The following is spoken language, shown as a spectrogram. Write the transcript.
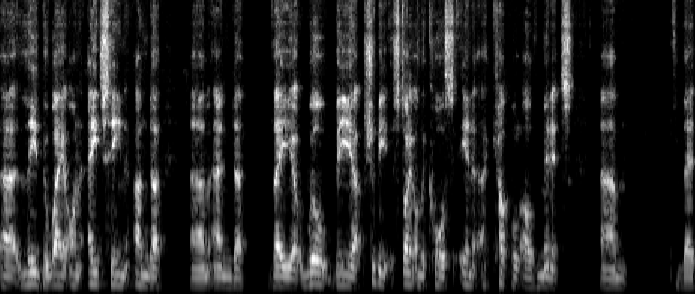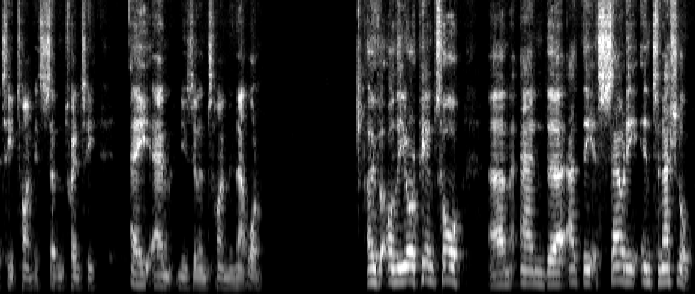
uh, lead the way on 18 under, um, and uh, they will be uh, should be starting on the course in a couple of minutes. Um, their tee time is 7:20 a.m. New Zealand time in that one. Over on the European Tour and uh, at the Saudi International,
